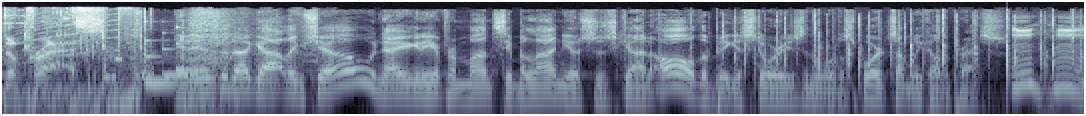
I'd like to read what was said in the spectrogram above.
The press. It is the Doug Gottlieb Show. Now you're going to hear from Monse Bolaños, who's got all the biggest stories in the world of sports, something we call the press. hmm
